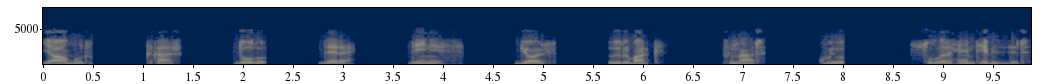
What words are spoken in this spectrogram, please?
Yağmur, kar, dolu, dere, deniz, göl, ırmak, pınar, kuyu. Suları hem temizdir,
